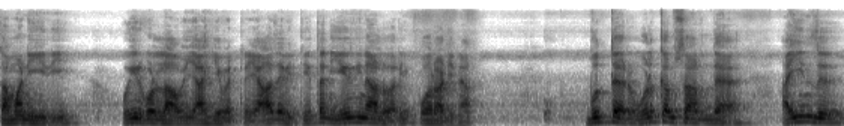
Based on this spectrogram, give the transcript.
சமநீதி உயிர் கொள்ளாமை ஆகியவற்றை ஆதரித்து தன் இறுதி நாள் வரை போராடினார். புத்தர் ஒழுக்கம் சார்ந்த ஐந்து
